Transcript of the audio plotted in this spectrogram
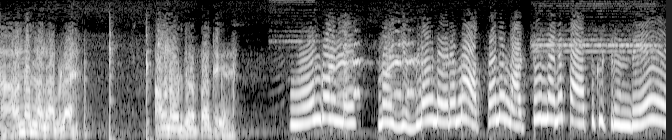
அவன் தான் மாப்பிள அவனை ஒருத்தர் பாத்துக்க போங்க அண்ணே நான் இவ்வளவு நேரமா அத்தானை மட்டும் தானே பாத்துக்கிட்டு இருந்தேன்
